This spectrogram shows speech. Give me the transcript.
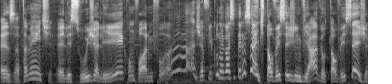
Exatamente. Ele suja ali conforme for. Ah, já fica um negócio interessante. Talvez seja inviável, talvez seja.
